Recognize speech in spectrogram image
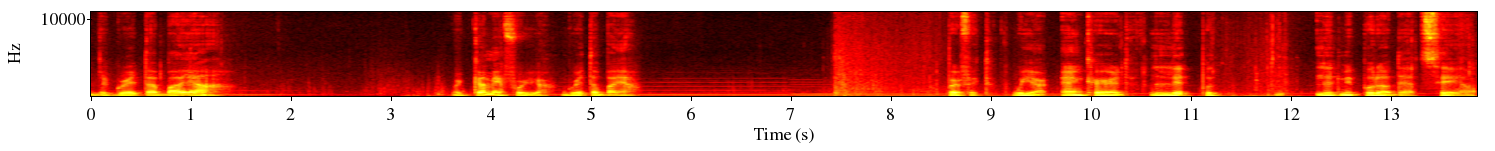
The Great Abaia. We're coming for you, Great Abaia. Perfect. We are anchored. Let put let me put out that sail.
